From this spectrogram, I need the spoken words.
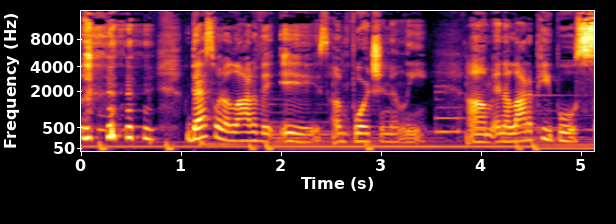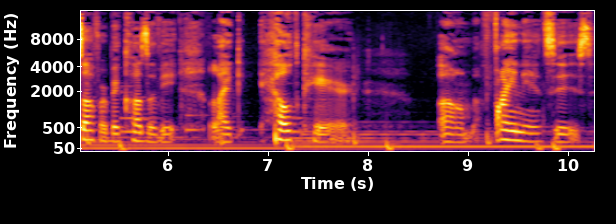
That's what a lot of it is, unfortunately. Um, and a lot of people suffer because of it, like healthcare um, finances.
